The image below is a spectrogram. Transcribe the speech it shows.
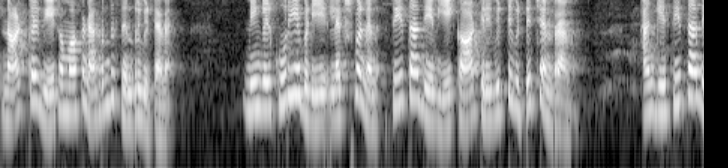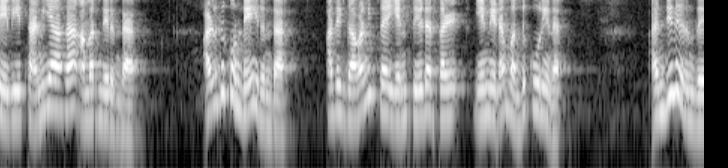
நாட்கள் வேகமாக நகர்ந்து சென்று விட்டன. நீங்கள் கூறியபடி லக்ஷ்மணன் சீதாதேவியை காட்டில் விட்டுவிட்டு சென்றான். அங்கே சீதாதேவி தனியாக அமர்ந்திருந்தார். அழுது கொண்டே இருந்தார். அதை கவனித்த என் சீடர்கள் என்னிடம் வந்து கூறினர். அன்றிலிருந்து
